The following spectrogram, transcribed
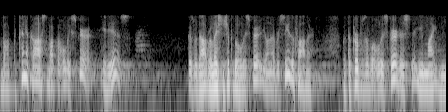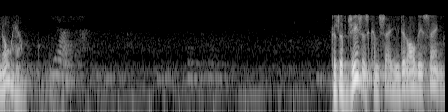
about the Pentecost, about the Holy Spirit. It is. Because without relationship with the Holy Spirit, you'll never see the Father. But the purpose of the Holy Spirit is that you might know Him. Because if Jesus can say, You did all these things,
